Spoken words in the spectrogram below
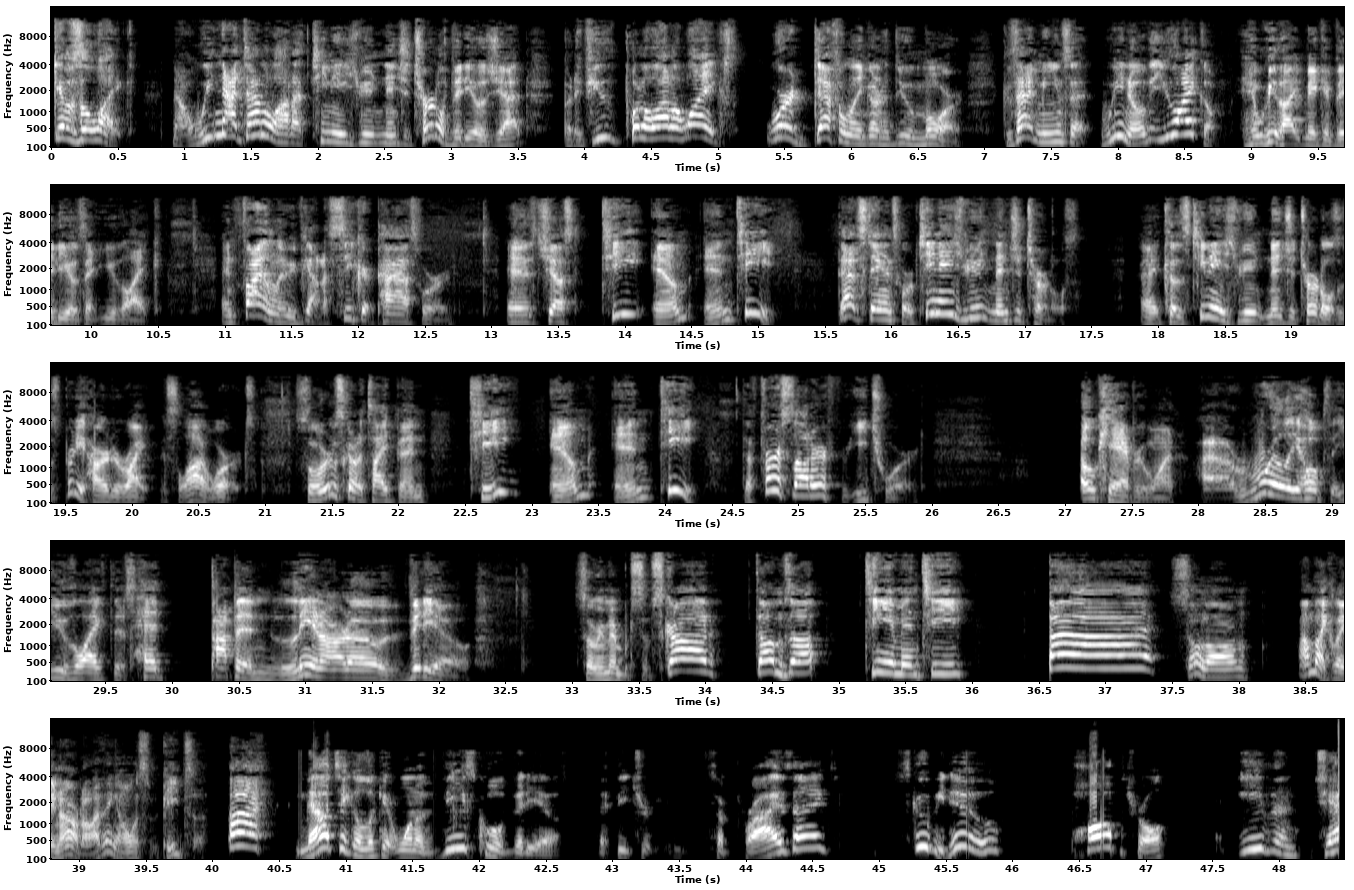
give us a like. Now, we've not done a lot of Teenage Mutant Ninja Turtle videos yet, but if you put a lot of likes, we're definitely going to do more because that means that we know that you like them and we like making videos that you like. And finally, we've got a secret password and it's just TMNT. That stands for Teenage Mutant Ninja Turtles because uh, Teenage Mutant Ninja Turtles is pretty hard to write. It's a lot of words. So we're just going to type in TMNT, the first letter for each word. Okay, everyone, I really hope that you've liked this head popping Leonardo video. So remember to subscribe, thumbs up, TMNT. Bye! So long. I'm like Leonardo. I think I want some pizza. Bye! Now take a look at one of these cool videos that feature surprise eggs, Scooby Doo, Paw Patrol, and even Jack.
